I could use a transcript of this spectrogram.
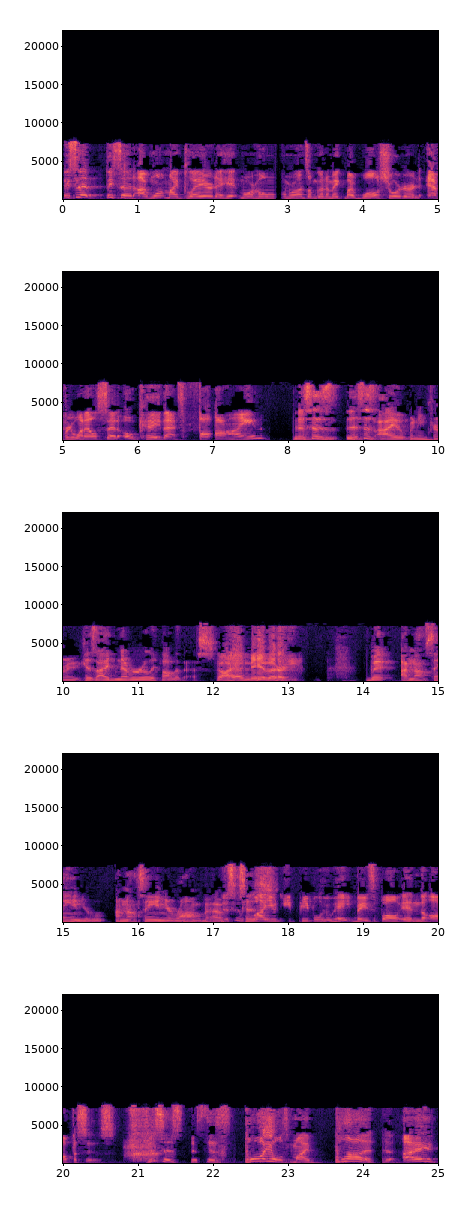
They said they said I want my player to hit more home runs. I'm going to make my wall shorter, and everyone else said, "Okay, that's fine." This is this is eye opening for me because I'd never really thought of this. No, I hadn't either. But I'm not saying you're I'm not saying you're wrong, though. This is 'cause why you need people who hate baseball in the offices. This is this is boils my blood. I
